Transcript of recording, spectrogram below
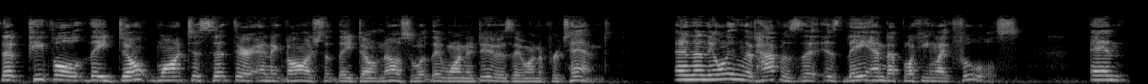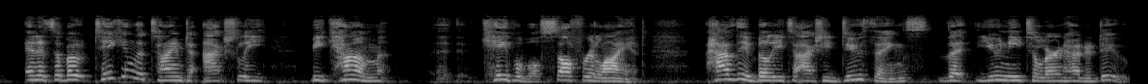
that people they don't want to sit there and acknowledge that they don't know. So what they want to do is they want to pretend. And then the only thing that happens is they end up looking like fools. And and it's about taking the time to actually become uh, capable self-reliant have the ability to actually do things that you need to learn how to do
